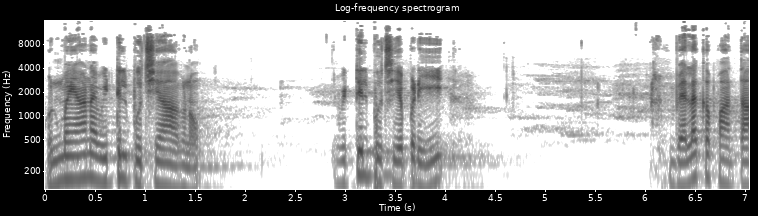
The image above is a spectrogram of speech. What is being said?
உண்மையான விட்டில் பூச்சியாக ஆகணும். விட்டில் பூச்சி எப்படி விளக்க பார்த்தா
